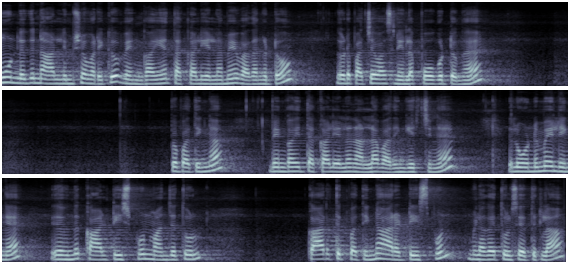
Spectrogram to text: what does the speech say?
மூணுலேருந்து நாலு நிமிஷம் வரைக்கும் வெங்காயம் தக்காளி எல்லாமே வதங்கட்டும். இதோட பச்சை வாசனையெல்லாம் போகட்டுங்க. இப்போ பார்த்திங்கன்னா வெங்காயம் தக்காளி எல்லாம் நல்லா வதங்கிருச்சுங்க. இதில் ஒன்றுமே இல்லைங்க. இது வந்து கால் டீஸ்பூன் மஞ்சத்தூள். காரத்துக்கு பார்த்திங்கன்னா அரை டீஸ்பூன் மிளகாய்த்தூள் சேர்த்துக்கலாம்.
